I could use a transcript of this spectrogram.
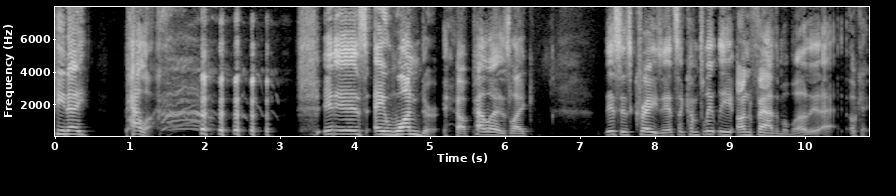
Hine Pella. it is a wonder. Pella is like, this is crazy. It's a completely unfathomable. Uh, okay.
